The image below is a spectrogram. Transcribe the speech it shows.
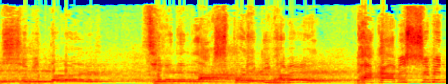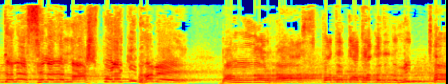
বিশ্ববিদ্যালয়ের ছেলেদের লাশ পড়ে কীভাবে? ঢাকা বিশ্ববিদ্যালয়ের ছেলেদের লাশ পড়ে কীভাবে? বাংলার রাজপথে তথাকথিত মিথ্যা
